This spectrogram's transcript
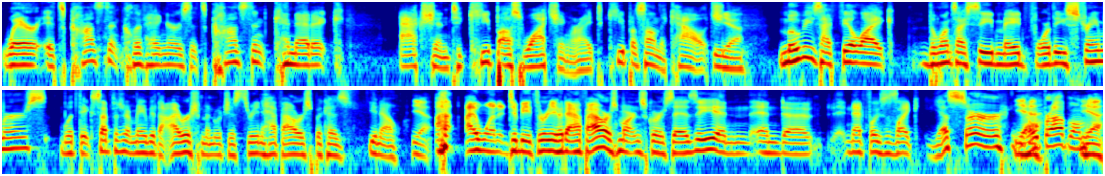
where it's constant cliffhangers, it's constant kinetic action to keep us watching, right? To keep us on the couch Yeah. movies I feel like the ones I see made for these streamers, with the exception of maybe The Irishman, which is three and a half hours because, you know, Yeah. I, I want it to be three and a half hours, Martin Scorsese, and and uh, Netflix is like, yes, sir, Yeah. no problem. Yeah.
